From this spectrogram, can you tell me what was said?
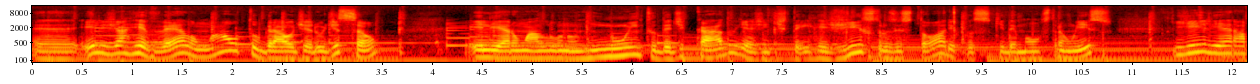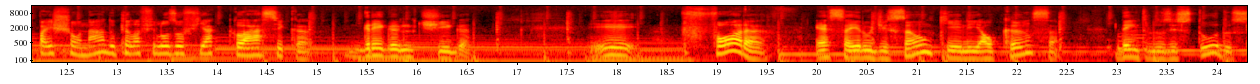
é, ele já revela um alto grau de erudição. Ele era um aluno muito dedicado e a gente tem registros históricos que demonstram isso. E ele era apaixonado pela filosofia clássica grega antiga. E fora essa erudição que ele alcança dentro dos estudos,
